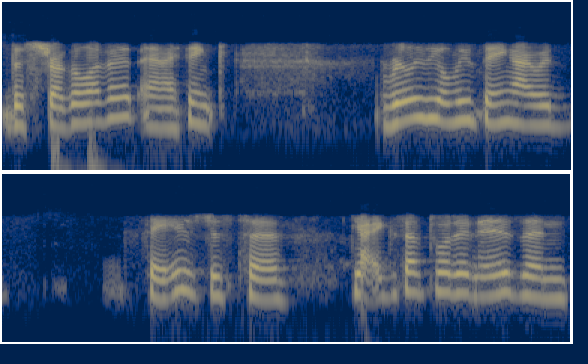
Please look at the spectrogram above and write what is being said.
the struggle of it. And I think really the only thing I would say is just to yeah accept what it is and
